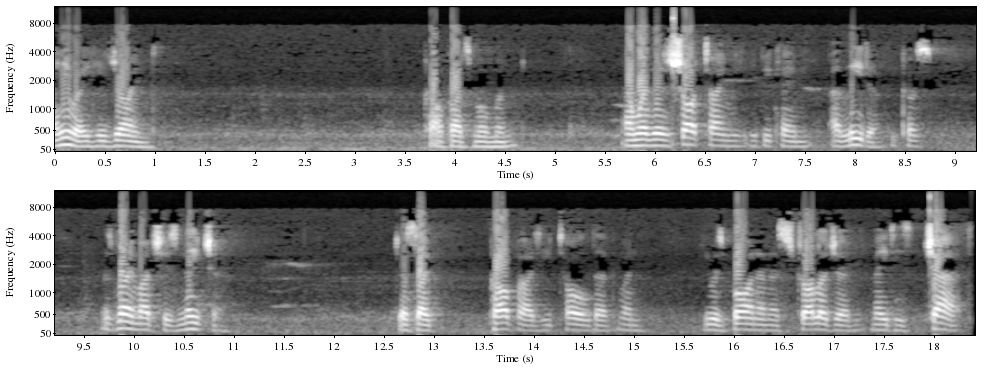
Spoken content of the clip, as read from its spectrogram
anyway, he joined Prabhupada's movement. And within a short time, he became a leader because it was very much his nature. Just like Prabhupada, he told that when he was born, an astrologer made his chart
